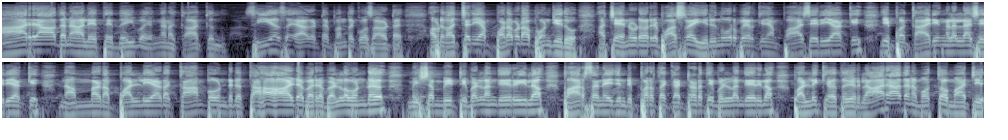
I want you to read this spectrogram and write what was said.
ആരാധനാലയത്തെ ദൈവം എങ്ങനെ കാക്കുന്നു? സി എസ് ഐ ആകട്ടെ പന്തക്കോസ് ആകട്ടെ. അവിടെ അച്ഛൻ ഞാൻ പടപടാ ഫോൺ ചെയ്തു. അച്ഛൻ എന്നോട് പറഞ്ഞ പാസ്റ്ററെ ഇരുന്നൂറ് പേർക്ക് ഞാൻ പാ ശരിയാക്കി. ഇപ്പം കാര്യങ്ങളെല്ലാം ശരിയാക്കി. നമ്മുടെ പള്ളിയുടെ കാമ്പൗണ്ടിന്റെ താഴെ വരെ വെള്ളമുണ്ട്. മിഷൻ വീട്ടിൽ വെള്ളം കയറിയില്ല പാർസനേജിന്റെ ഇപ്പുറത്തെ കെട്ടിടത്തിൽ വെള്ളം കയറിയില്ല പള്ളിക്കകത്ത് കയറിയില്ല ആരാധന മൊത്തം മാറ്റി.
